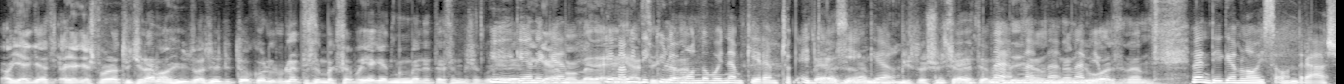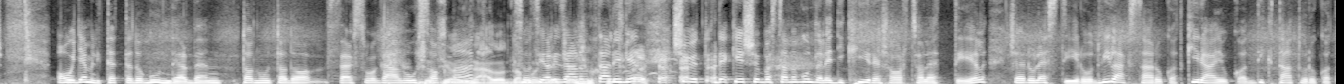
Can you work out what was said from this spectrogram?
a jeget, a jeges forrat, hogyha le van hűtve az üdítő, akkor leteszem meg fel a jeget, meg mellé teszem, és akkor Igen, eddig el igen. van vele, Én már mindig külön velem. mondom, hogy nem kérem, csak egy darab Persze, jéggel. nem biztos, hogy Igen. szereti a vendég, nem, nem, nem, jó az, nem. Vendégem Lajsz András. Ahogy említetted, a Gundelben tanultad a felszolgáló szakmát. Szocializálódtál, igen. Sőt, de később aztán a Gundel egyik híres arca lettél, és erről ezt írod. Világszárokat, királyokat, diktátorokat,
